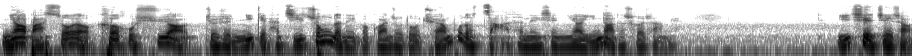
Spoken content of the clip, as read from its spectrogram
你要把所有客户需要，就是你给他集中的那个关注度，全部都砸在那些你要引导的车上面。一切介绍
